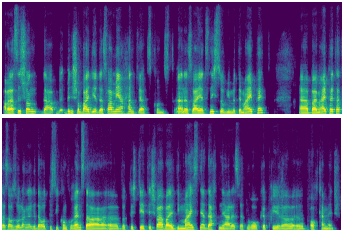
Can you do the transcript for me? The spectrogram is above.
aber das ist schon, da bin ich schon bei dir, das war mehr Handwerkskunst. Ja? Das war jetzt nicht so wie mit dem iPad. Äh, beim iPad hat das auch so lange gedauert, bis die Konkurrenz da äh, wirklich tätig war, weil die meisten ja dachten, ja, das wird ein Rohrkrepierer, äh, braucht kein Mensch.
